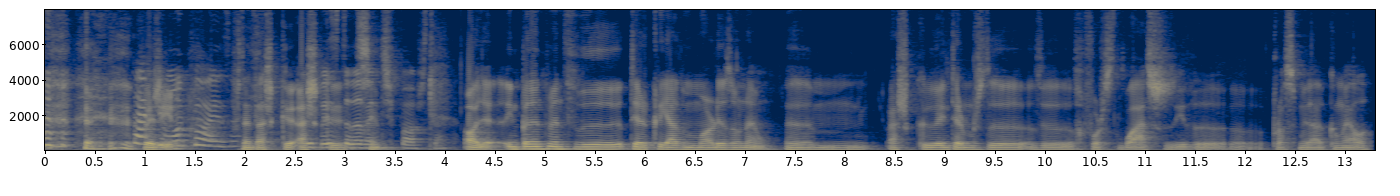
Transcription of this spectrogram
Está aqui giro. uma coisa. Portanto, acho que. Acho e depois que, toda sim. bem disposta. Olha, independentemente de ter criado memórias ou não, hum, acho que em termos de, de reforço de laços e de uh, proximidade com ela,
